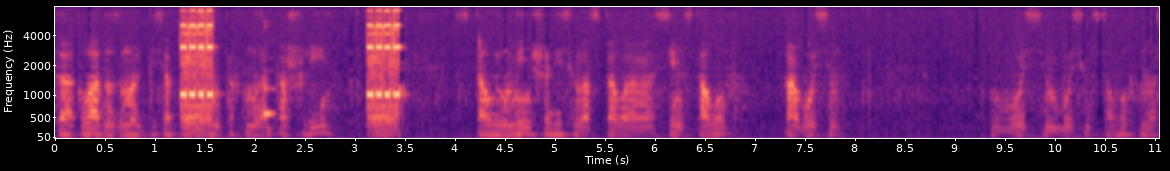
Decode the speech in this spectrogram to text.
Так, ладно, за 0,50% мы отошли столы уменьшились, у нас стало 7 столов, а 8, 8, 8 столов у нас.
